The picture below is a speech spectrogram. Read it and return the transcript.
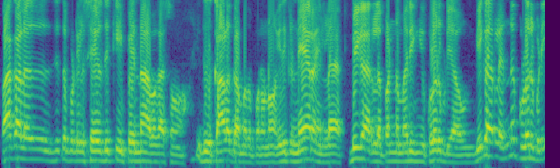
வாக்காளர் திருத்த பட்டியல் செய்யறதுக்கு இப்ப என்ன அவகாசம்? இது காலதாமதம் பண்ணணும். இதுக்கு நேரம் இல்ல. பீகார்ல பண்ண மாதிரி இங்க குளறுபடி ஆகும். பீகார்ல என்ன குளறுபடி?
